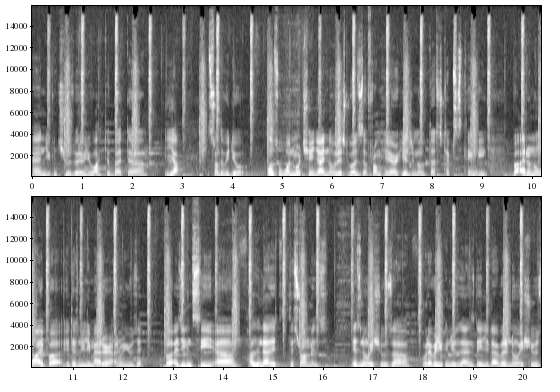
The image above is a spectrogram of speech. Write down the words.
And you can choose whatever you want to but uh, yeah it's not the video also one more change I noticed was uh, from here he has removed the steps thingy. But I don't know why but it doesn't really matter. I don't use it. But as you can see uh, other than that this ROM is is no issues. Uh, whatever you can use it as daily driver no issues.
